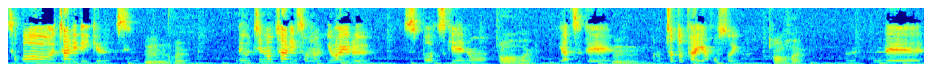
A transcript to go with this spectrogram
そこチャリで行けるんですよ。うんはい。でうちのチャリそのいわゆるスポーツ系のやつで、うんうん。あのちょっとタイヤ細いああはい。ので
